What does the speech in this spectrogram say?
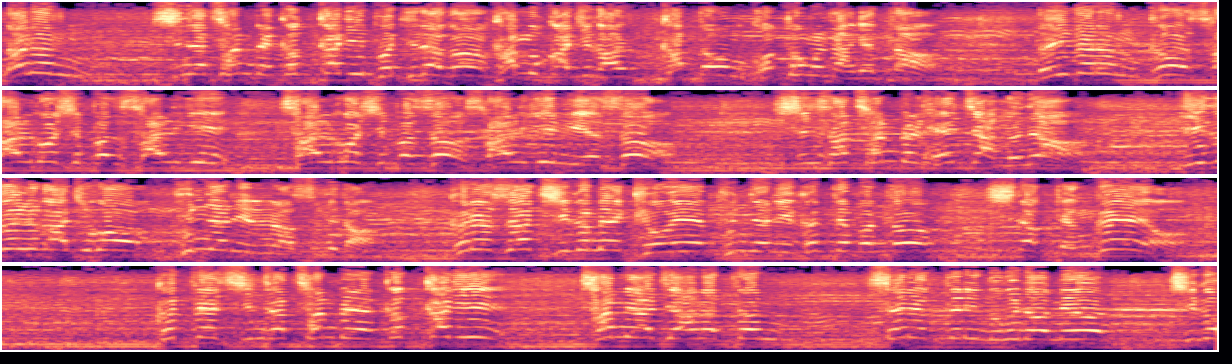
나는 신약 참배 끝까지 버티다가 감옥까지 가- 갔다 온 고통을 당했다. 너희들은 그 살고 싶어서 살기 살고 싶어서 살기 위해서 신사참배를 했지 않느냐? 이걸 가지고 분열이 일어났습니다. 그래서 지금의 교회 분열이 그때부터 시작된 거예요. 그때 신사 참배에 끝까지 참여하지 않았던 세력들이 누구냐면 지금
